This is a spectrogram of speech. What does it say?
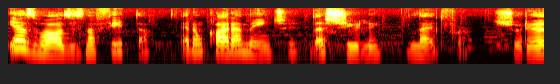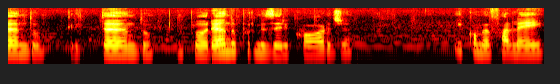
E as vozes na fita eram claramente da Shirley Ledford, chorando, gritando, implorando por misericórdia. E como eu falei,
